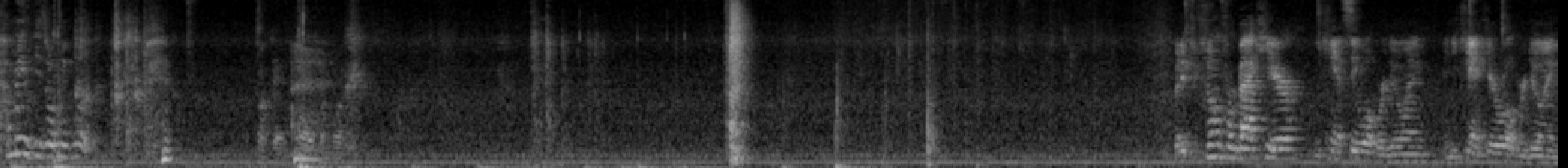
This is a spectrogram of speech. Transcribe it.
how many of these only work? okay, But if you film from back here, you can't see what we're doing, and you can't hear what we're doing.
